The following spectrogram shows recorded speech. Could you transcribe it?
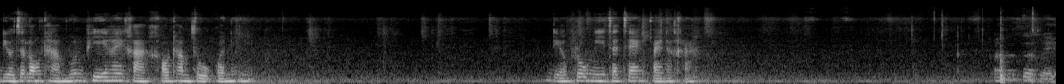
เดี๋ยวจะลองถามรุ่นพี่ให้ค่ะ เขาทำถูกกว่านี้ เดี๋ยวพรุ่งนี้จะแจ้งไปนะคะ เออเสื้อตัวเอง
